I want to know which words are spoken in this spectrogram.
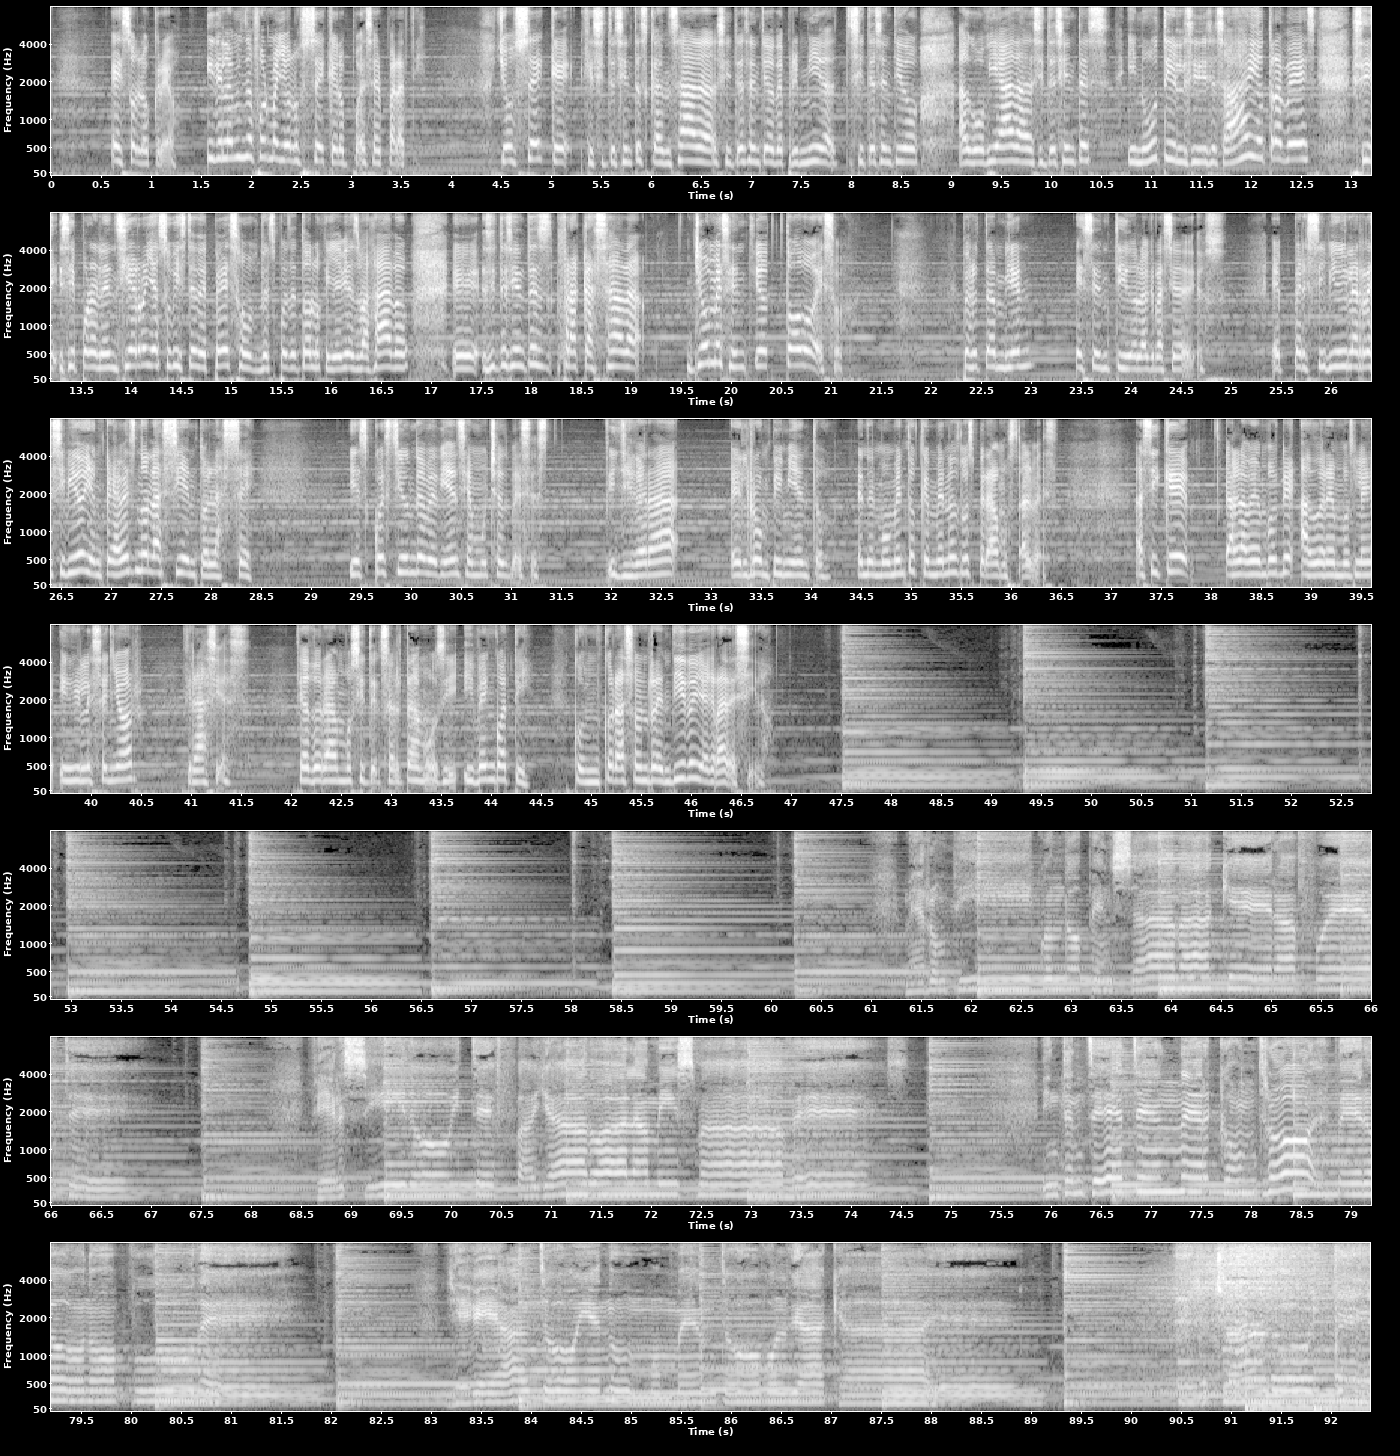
Eso lo creo. Y de la misma forma yo lo sé que lo puede ser para ti. Yo sé que, si te sientes cansada, si te has sentido deprimida, si te has sentido agobiada, si te sientes inútil, si dices, ay, otra vez, si, si por el encierro ya subiste de peso después de todo lo que ya habías bajado, eh, si te sientes fracasada, yo me sentí todo eso. Pero también he sentido la gracia de Dios. He percibido y la he recibido y aunque a veces no la siento, la sé. Y es cuestión de obediencia muchas veces. Y llegará el rompimiento en el momento que menos lo esperamos tal vez. Así que alabémosle, adorémosle y dile Señor, gracias. Te adoramos y te exaltamos y, y vengo a ti con un corazón rendido y agradecido. Pensaba que era fuerte. Fiel sido y te he fallado a la misma vez. Intenté tener control, pero no pude. Llegué alto y en un momento volví a caer. He luchado y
